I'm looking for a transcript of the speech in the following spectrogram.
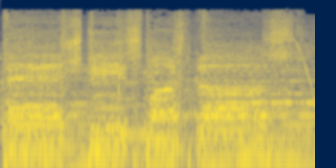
HT Smartcast.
